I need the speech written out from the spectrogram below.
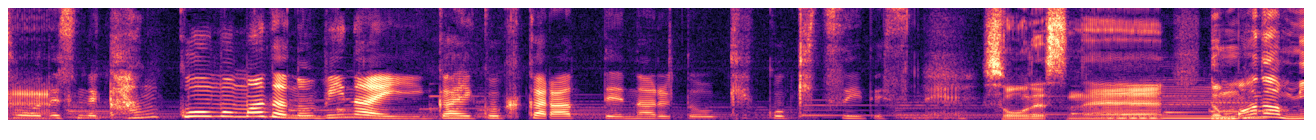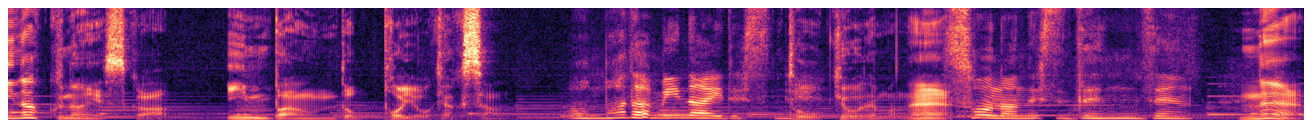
そうですね。観光もまだ伸びない外国からってなると結構きついですね。そうですね。うん。でもまだ見なくないですか？インバウンドっぽいお客さんあまだ見ないですね。東京でもね。そうなんです。全然。ね。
